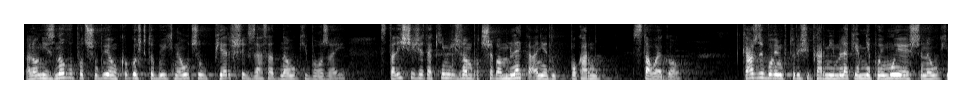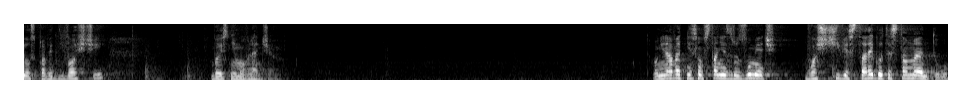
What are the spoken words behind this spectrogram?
ale oni znowu potrzebują kogoś, kto by ich nauczył pierwszych zasad nauki Bożej. Staliście się takimi, że wam potrzeba mleka, a nie pokarmu stałego. Każdy bowiem, który się karmi mlekiem, nie pojmuje jeszcze nauki o sprawiedliwości, bo jest niemowlęciem. Oni nawet nie są w stanie zrozumieć właściwie Starego Testamentu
